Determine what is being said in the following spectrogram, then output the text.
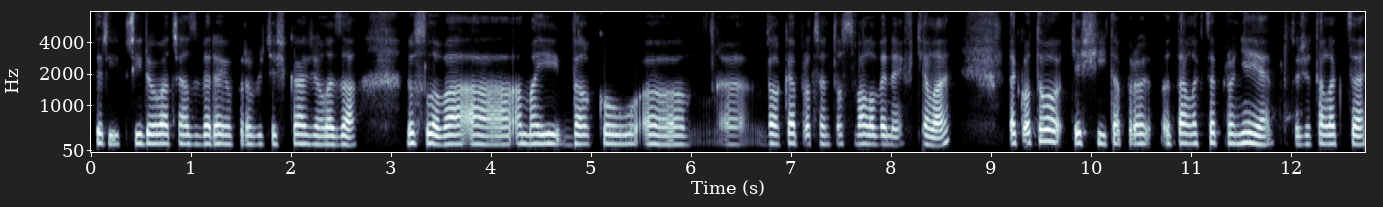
kteří přijdou a třeba zvedají opravdu těžká železa doslova a, a mají velkou, uh, uh, velké procento svaloviny v těle, tak o to těžší ta, pro, ta lekce pro ně je, protože ta lekce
